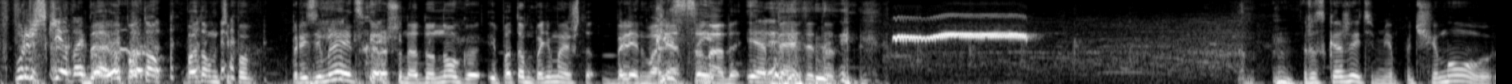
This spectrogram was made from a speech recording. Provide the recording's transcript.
В прыжке такой. Да, и потом, потом типа приземляется хорошо на одну ногу, и потом понимает, что, блин, валяться надо. И опять этот... Расскажите мне, почему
